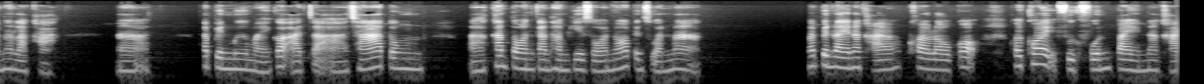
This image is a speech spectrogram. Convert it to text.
รนั่นแหละค่ะ อ่า ถ้าเป็นมือใหม่ก็อาจจะช้าตรงขั้นตอนการทำเกสรเนาะเป็นส่วนมาก ไม่เป็นไรนะคะเราก็ค่อยๆฝึกฝนไปนะคะ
